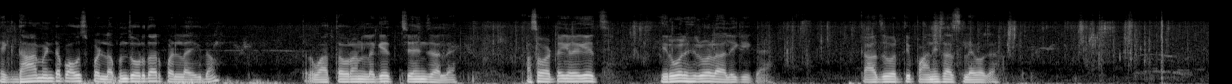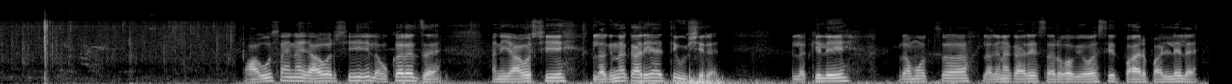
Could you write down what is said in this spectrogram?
एक दहा मिनटं पाऊस पडला पण जोरदार पडला एकदम. तर वातावरण लगेच चेंज झालं आहे असं वाटतं की लगेच हिरवळ हिरवळ आली की काय. काजूवरती पाणी साचलं आहे बघा. पाऊस आहे ना यावर्षी लवकरच आहे. आणि यावर्षी लग्नकार्य आहेत ती उशीर आहेत. लकीली प्रमोदचं लग्नकार्य सर्व व्यवस्थित पार पाडलेलं आहे.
